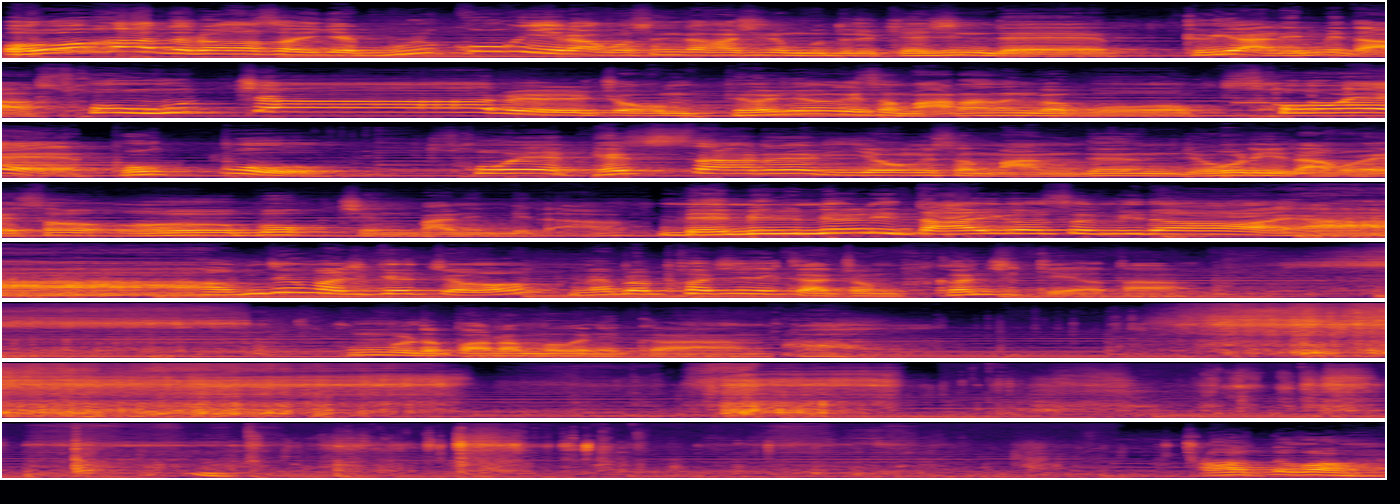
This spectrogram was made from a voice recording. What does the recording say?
어가 들어가서 이게 물고기라고 생각하시는 분들이 계신데 그게 아닙니다. 소우자를 조금 변형해서 말하는 거고 소의 복부 소의 뱃살을 이용해서 만든 요리라고 해서 어복 쟁반입니다. 메밀면이 다 익었습니다. 야 엄청 맛있겠죠? 매번 퍼지니까 좀 건질게요 다. 국물도 빨아 먹으니까. 아. 아 뜨거.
